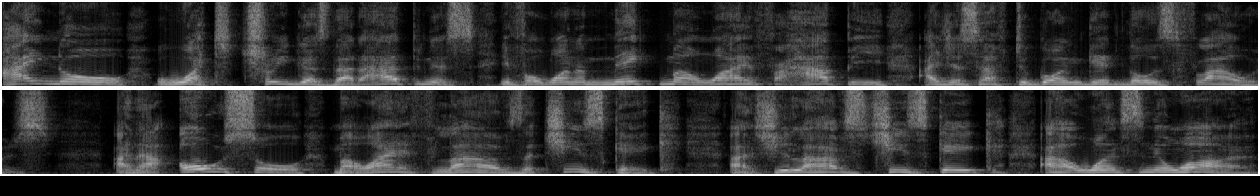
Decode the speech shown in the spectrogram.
I know what triggers that happiness. If I want to make my wife happy, I just have to go and get those flowers. And I also, my wife loves a cheesecake. Uh, she loves cheesecake uh, once in a while.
